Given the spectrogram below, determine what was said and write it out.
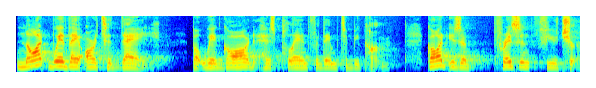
not where they are today, but where God has planned for them to become. God is a present future.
